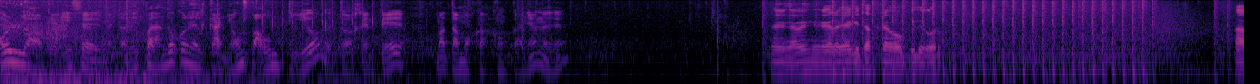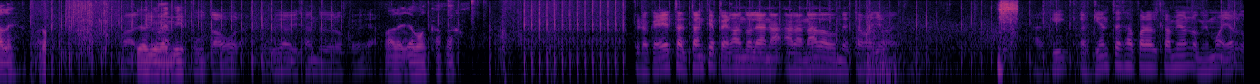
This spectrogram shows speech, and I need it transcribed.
¡Hola! ¿Qué dices? ¿Me estás disparando con el cañón para un tío? Esto es gente mata moscas con cañones, ¿eh? Venga, venga, que le voy a quitar tres golpes de golpe. Vale, Vale, Yo aquí yo voy a mi metí. puta hora. Te voy avisando de lo que vea. vale, ya me han cazado. Pero que ahí está el tanque pegándole a, na- a la nada donde estaba yo, ¿eh? Aquí, aquí antes de parar el camión, lo mismo hay algo.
